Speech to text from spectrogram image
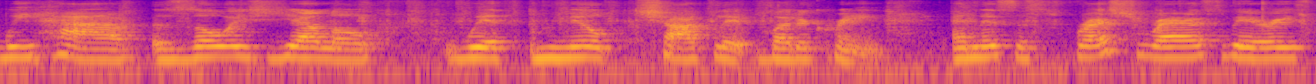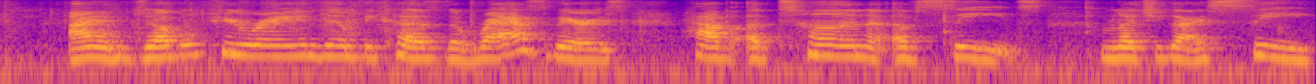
we have Zoe's Yellow with milk chocolate buttercream. And this is fresh raspberries. I am double pureeing them because the raspberries have a ton of seeds. I'm gonna let you guys see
